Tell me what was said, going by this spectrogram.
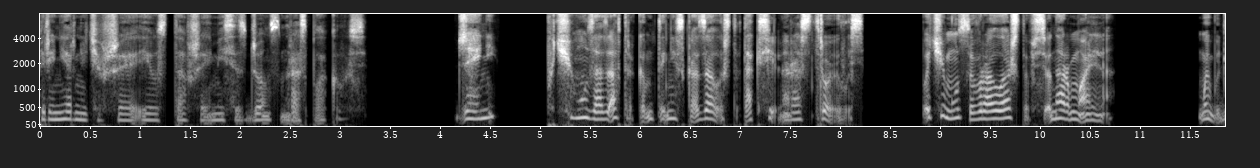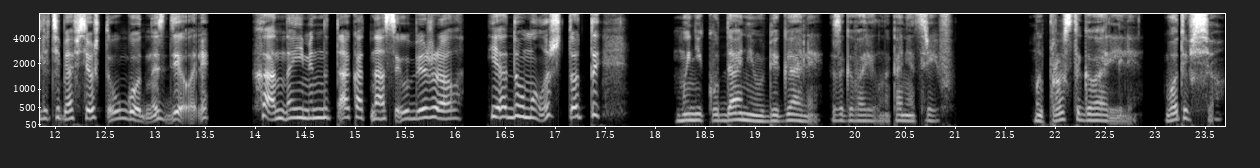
Перенервничавшая и уставшая миссис Джонсон расплакалась. «Дженни, почему за завтраком ты не сказала, что так сильно расстроилась? Почему соврала, что все нормально? Мы бы для тебя все что угодно сделали. Ханна именно так от нас и убежала. Я думала, что ты...» «Мы никуда не убегали», — заговорил наконец Риф. «Мы просто говорили. Вот и все.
